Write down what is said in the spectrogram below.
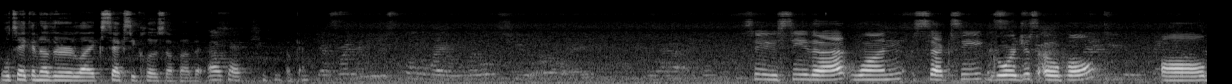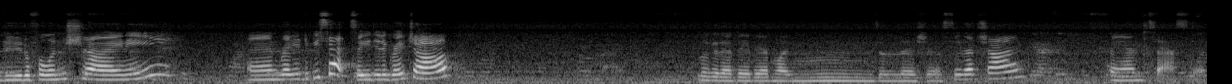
we'll take another like sexy close up of it. Okay. Okay. Yeah, so I think you just pulled away a little too early. Yeah, So you see that one sexy, gorgeous opal, all beautiful and shiny and ready to be set. So you did a great job. Look at that baby. I'm like, mmm, delicious. See that shine? Fantastic.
